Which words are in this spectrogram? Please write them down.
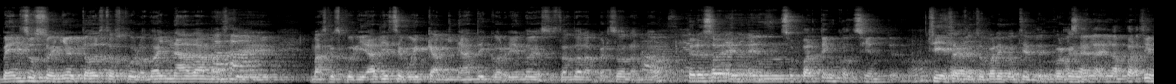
ven su sueño y todo está oscuro, no hay nada más Ajá. que más que oscuridad y ese güey caminando y corriendo y asustando a la persona, ¿no? Ah. Pero eso en, en su parte inconsciente, ¿no? Sí, exacto, en su parte inconsciente. Porque, o sea, en la, en la parte Sí,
